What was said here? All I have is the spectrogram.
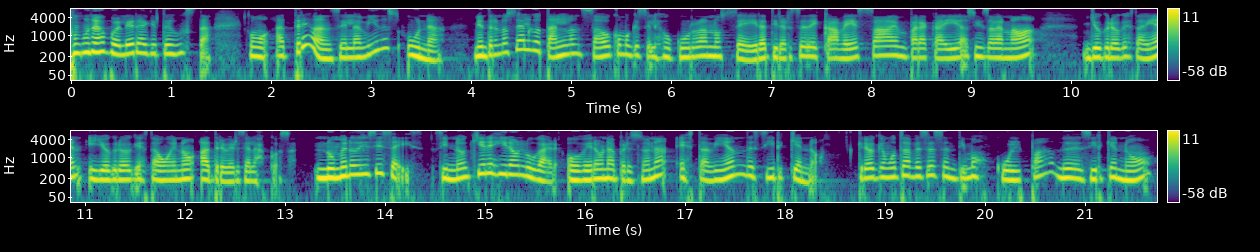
como una polera que te gusta. Como atrévanse, la vida es una. Mientras no sea algo tan lanzado como que se les ocurra, no sé, ir a tirarse de cabeza en paracaídas sin saber nada, yo creo que está bien y yo creo que está bueno atreverse a las cosas. Número 16. Si no quieres ir a un lugar o ver a una persona, está bien decir que no. Creo que muchas veces sentimos culpa de decir que no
